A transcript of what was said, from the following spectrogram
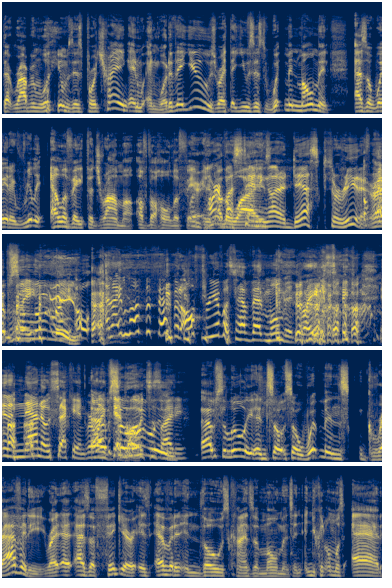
that Robin Williams is portraying. And and what do they use? Right, they use this Whitman moment as a way to really elevate the drama of the whole affair. Well, part and otherwise, by standing on a desk to read it. Right, absolutely. Right, right. Oh, and I love fact all three of us have that moment. Right, it's like in a nanosecond. We're like Society. Absolutely. And so so Whitman's gravity, right, as a figure is evident in those kinds of moments. And, and you can almost add,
